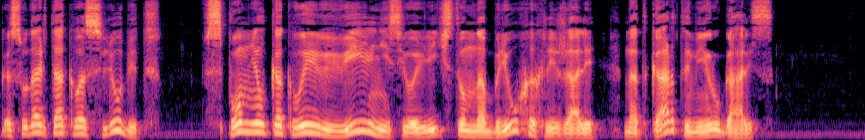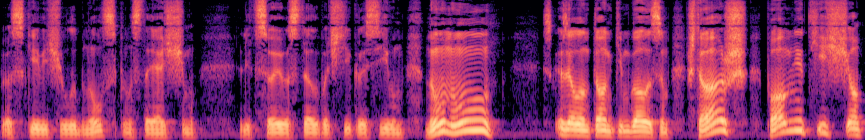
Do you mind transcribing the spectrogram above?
«Государь так вас любит. Вспомнил, как вы в Вильне с его величеством на брюхах лежали, над картами и ругались». Паскевич улыбнулся по-настоящему. Лицо его стало почти красивым. «Ну-ну!» — сказал он тонким голосом. «Что ж, помнит еще?»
